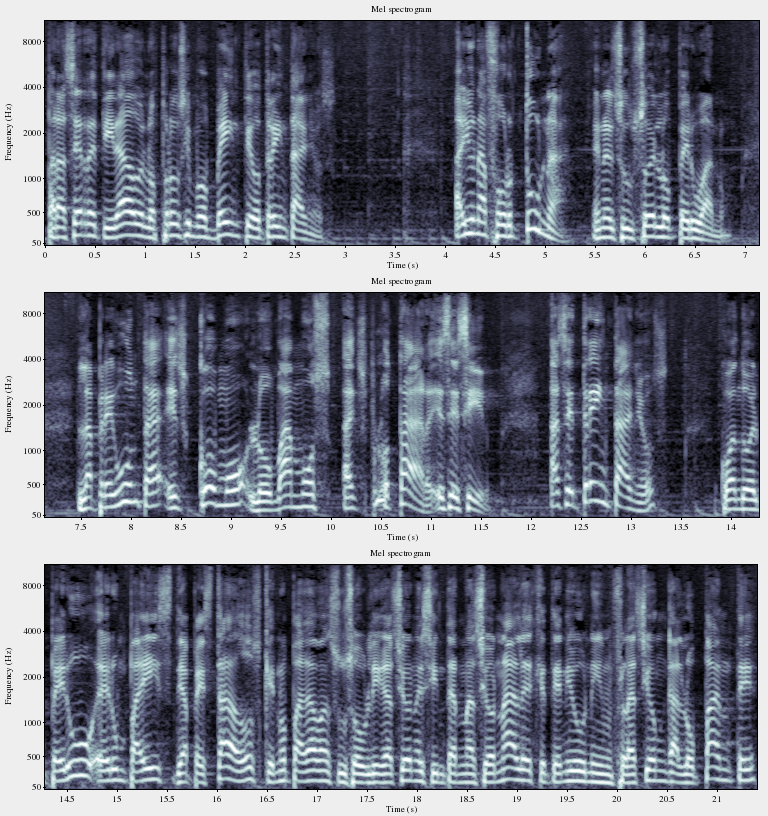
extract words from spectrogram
para ser retirado en los próximos 20 o 30 años. Hay una fortuna en el subsuelo peruano. La pregunta es cómo lo vamos a explotar, es decir, Hace 30 años, cuando el Perú era un país de apestados que no pagaban sus obligaciones internacionales, que tenía una inflación galopante,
